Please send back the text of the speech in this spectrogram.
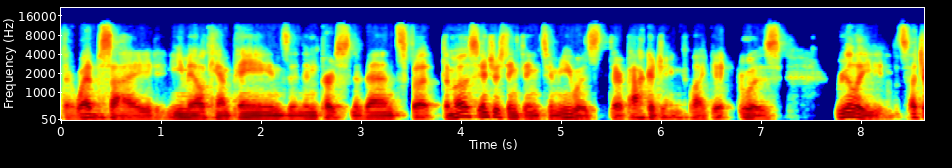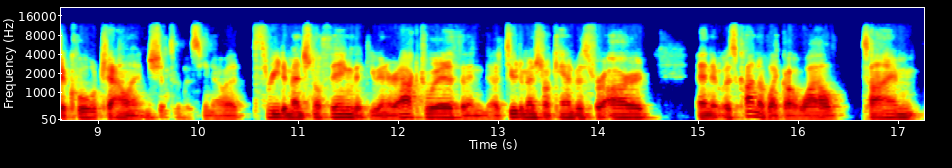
their website and email campaigns and in-person events. But the most interesting thing to me was their packaging. Like it was really such a cool challenge. It was you know a three-dimensional thing that you interact with and a two-dimensional canvas for art. And it was kind of like a wild time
